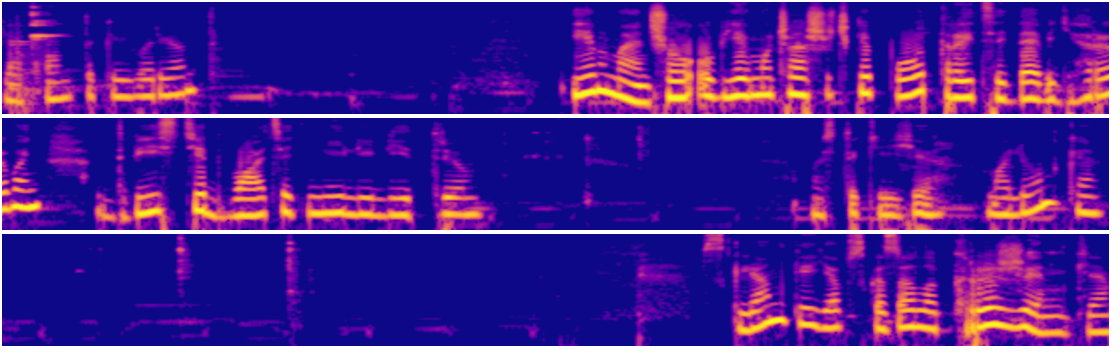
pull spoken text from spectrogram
Як вам такий варіант? І меншого об'єму чашечки по 39 гривень 220 мл. Ось такі є малюнки. Склянки, я б сказала, крижинки.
